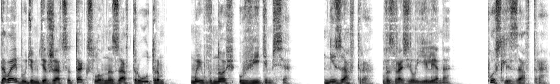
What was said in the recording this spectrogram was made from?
«Давай будем держаться так, словно завтра утром мы вновь увидимся». «Не завтра», — возразил Елена. «Послезавтра».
